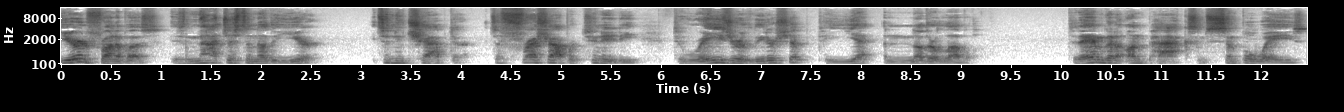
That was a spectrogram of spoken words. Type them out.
year in front of us is not just another year, it's a new chapter. It's a fresh opportunity to raise your leadership to yet another level. Today, I'm going to unpack some simple ways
